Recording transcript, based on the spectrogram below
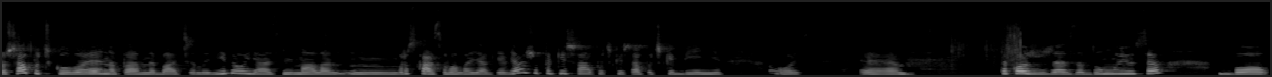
Про шапочку ви, напевне, бачили відео. Я знімала, розказувала, як я в'яжу такі шапочки, шапочки бійні. Ось. Е, також вже задумуюся, бо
